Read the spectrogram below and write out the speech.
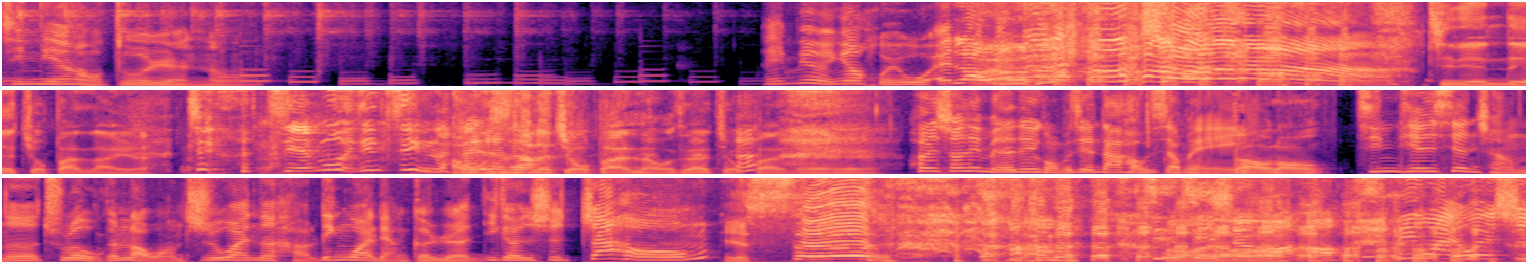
今天好多人哦。哎、欸，没有人要回我。哎、欸，老王在喝酒啦！今天那个酒伴来了，这节目已经进来了、啊。我是他的酒伴了，我是他的酒伴。嘿嘿 欢迎收听美乐蒂广播间，大家好，我是小美。大家好，老王。今天现场呢，除了我跟老王之外呢，还有另外两个人，一个人是扎红，Yes，姐姐说好。另外一位是，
